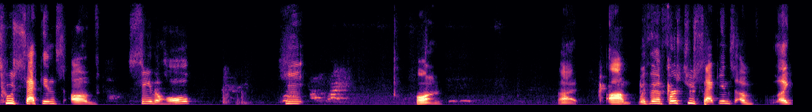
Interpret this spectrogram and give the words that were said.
two seconds of seeing the hole, he hold on. All right. Um, within the first two seconds of like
